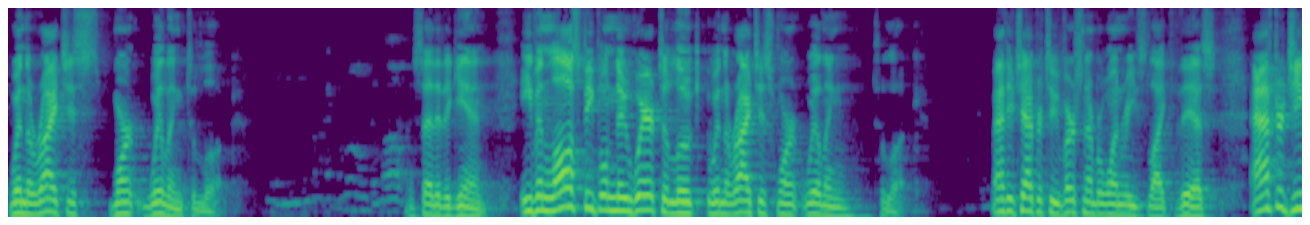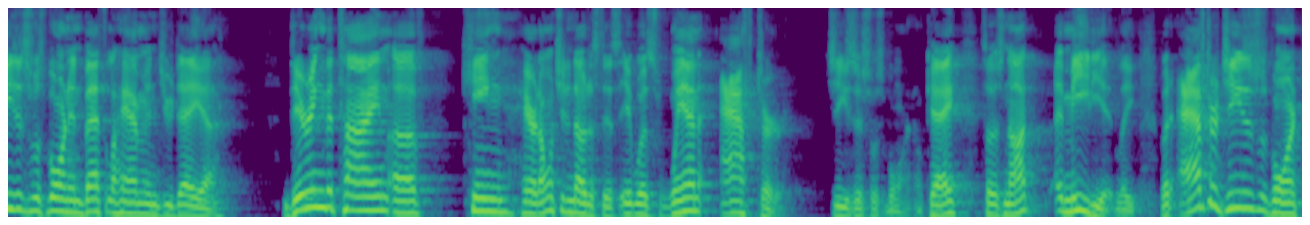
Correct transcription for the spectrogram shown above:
when the righteous weren't willing to look. I'll say that again. Even lost people knew where to look when the righteous weren't willing to look. Matthew chapter 2, verse number 1 reads like this After Jesus was born in Bethlehem in Judea, during the time of King Herod, I want you to notice this. It was when after Jesus was born, okay? So it's not immediately, but after Jesus was born,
